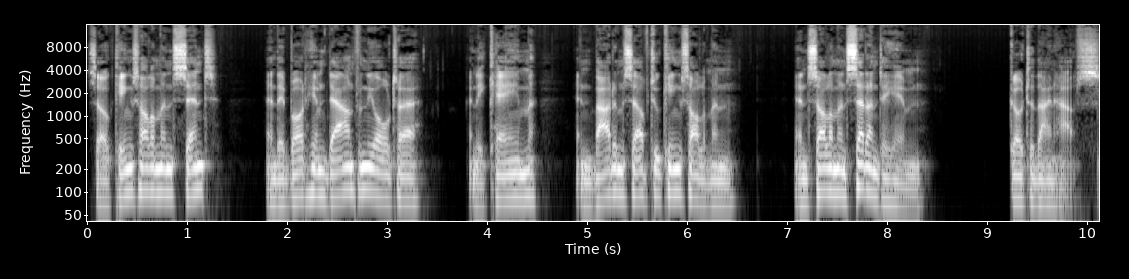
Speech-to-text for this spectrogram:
So King Solomon sent, and they brought him down from the altar, and he came and bowed himself to King Solomon, and Solomon said unto him, Go to thine house.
